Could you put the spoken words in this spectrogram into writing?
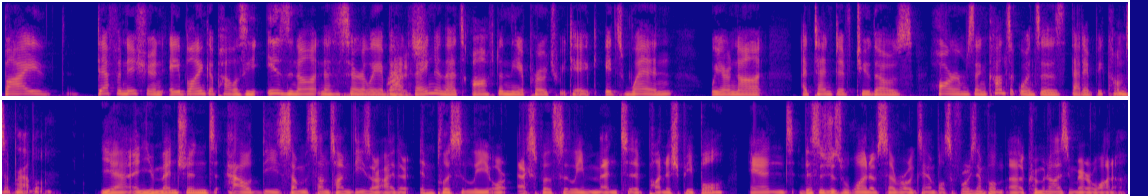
by definition, a blanket policy is not necessarily a bad Right. thing. And that's often the approach we take. It's when we are not attentive to those harms and consequences that it becomes a problem. Yeah, and you mentioned how these some sometimes these are either implicitly or explicitly meant to punish people, and this is just one of several examples. So, for example, uh, criminalizing marijuana,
